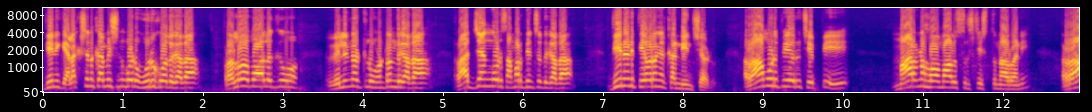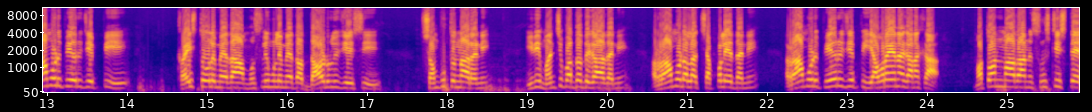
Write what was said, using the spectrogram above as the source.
దీనికి ఎలక్షన్ కమిషన్ కూడా ఊరుకోదు కదా. ప్రలోభాలకు వెళ్ళినట్లు ఉంటుంది కదా. రాజ్యాంగం కూడా సమర్థించదు కదా. దీనిని తీవ్రంగా ఖండించాడు. రాముడి పేరు చెప్పి మారణ హోమాలు సృష్టిస్తున్నారు అని రాముడి పేరు చెప్పి క్రైస్తవుల మీద ముస్లింల మీద దాడులు చేసి చంపుతున్నారని ఇది మంచి పద్ధతి కాదని రాముడు అలా చెప్పలేదని రాముడి పేరు చెప్పి ఎవరైనా గనక మతోన్మాదాన్ని సృష్టిస్తే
